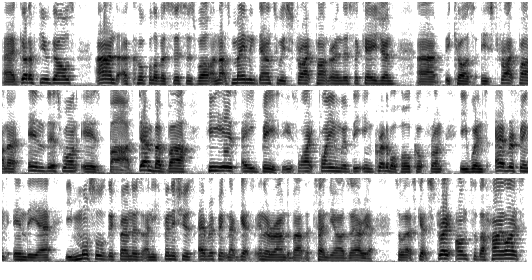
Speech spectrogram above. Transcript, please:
uh, got a few goals and a couple of assists as well. And that's mainly down to his strike partner in this occasion uh, because his strike partner in this one is Ba. Demba Ba. He is a beast. It's like playing with the incredible Hulk up front. He wins everything in the air. He muscles defenders and he finishes everything that gets in around about the 10 yards area. So let's get straight on to the highlights.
